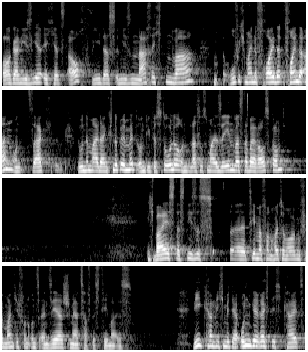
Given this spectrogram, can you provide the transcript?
Organisiere ich jetzt auch, wie das in diesen Nachrichten war, rufe ich meine Freude, Freunde an und sage, du nimm mal deinen Knüppel mit und die Pistole und lass uns mal sehen, was dabei rauskommt. Ich weiß, dass dieses äh, Thema von heute Morgen für manche von uns ein sehr schmerzhaftes Thema ist. Wie kann ich mit der Ungerechtigkeit,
